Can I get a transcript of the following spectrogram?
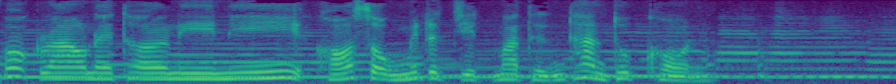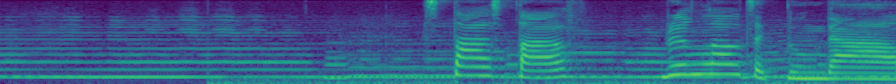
พวกเราในธรณีนี้ขอส่งมิตรจิตมาถึงท่านทุกคน Star Stuff เรื่องเล่าจากดวงดาว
